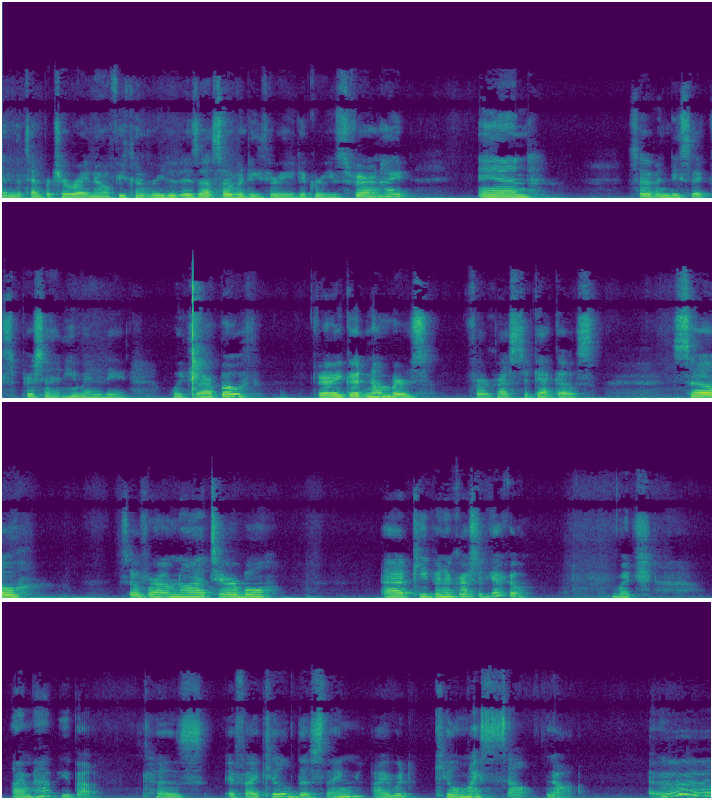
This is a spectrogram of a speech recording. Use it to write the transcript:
and the temperature right now, if you couldn't read it, is at 73 degrees Fahrenheit and 76% humidity, which are both very good numbers for crested geckos. So, so far I'm not terrible at keeping a crested gecko, which I'm happy about because if I killed this thing, I would kill myself. No. Ugh.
